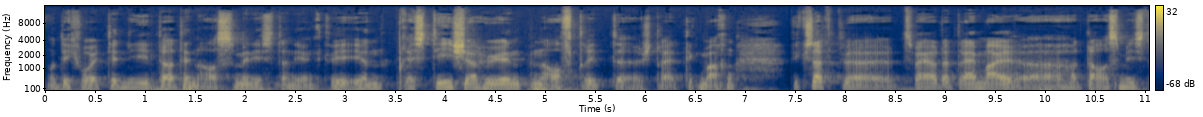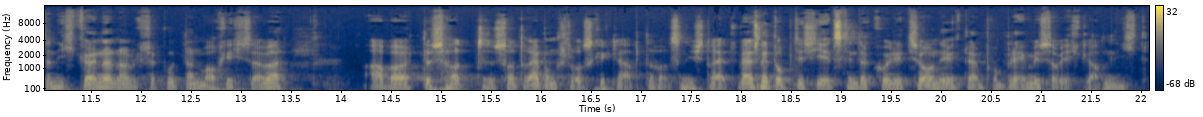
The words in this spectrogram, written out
Und ich wollte nie da den Außenministern irgendwie ihren prestigeerhöhenden Auftritt äh, streitig machen. Wie gesagt, äh, zwei oder dreimal äh, hat der Außenminister nicht können. Dann habe ich gesagt, gut, dann mache ich selber. Aber das hat, das hat reibungslos geklappt, da hat es nie Streit. Ich weiß nicht, ob das jetzt in der Koalition irgendein Problem ist, aber ich glaube nicht,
